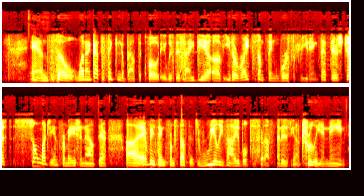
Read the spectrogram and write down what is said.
And so when I got to thinking about the quote, it was this idea of either write something worth reading, that there's just so much information out there, uh, everything from stuff that's really valuable to stuff that is, you know, truly inane.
